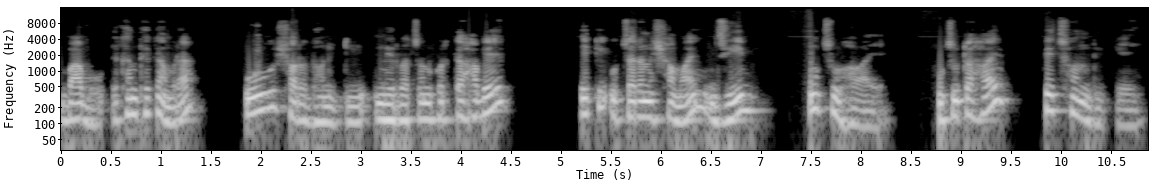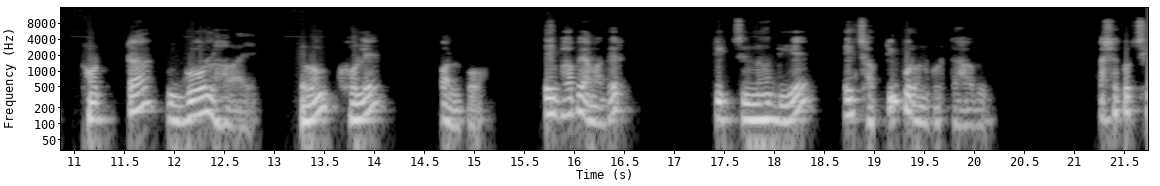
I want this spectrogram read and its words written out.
বাবু, এখান থেকে আমরা উ স্বরধ্বনিটি নির্বাচন করতে হবে। এটি উচ্চারণের সময় জীব উঁচু হয়। উঁচুটা হয় পেছন দিকে, ঠোঁটটা গোল হয় এবং খোলে অল্প। এইভাবে আমাদের টিক চিহ্ন দিয়ে এই ছকটি পূরণ করতে হবে। আশা করছি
